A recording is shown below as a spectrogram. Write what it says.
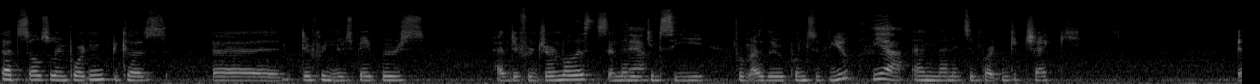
that's also important because uh, different newspapers have different journalists, and then Yeah. you can see from other points of view, Yeah. and then it's important to check. Uh,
